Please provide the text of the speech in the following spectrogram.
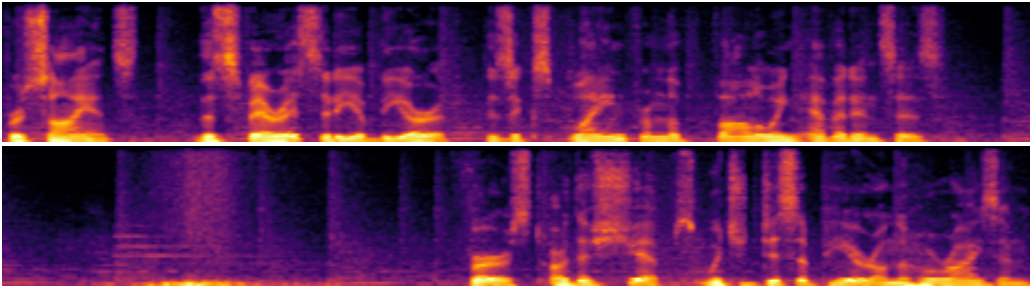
For science, the sphericity of the Earth is explained from the following evidences. First are the ships which disappear on the horizon.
